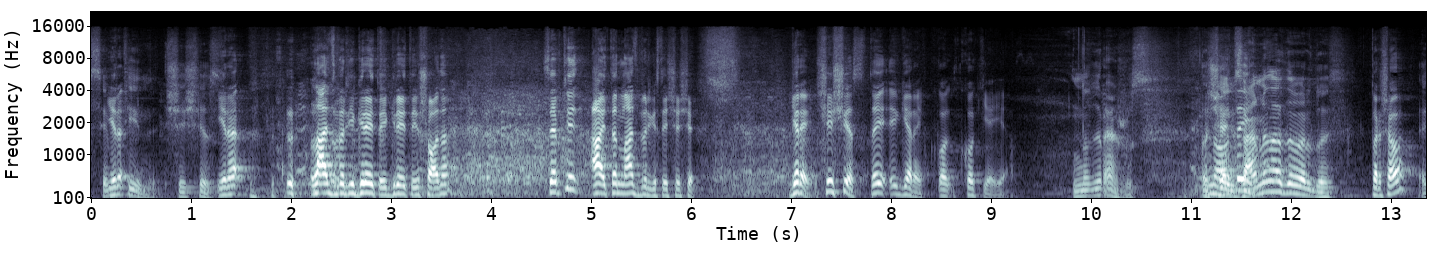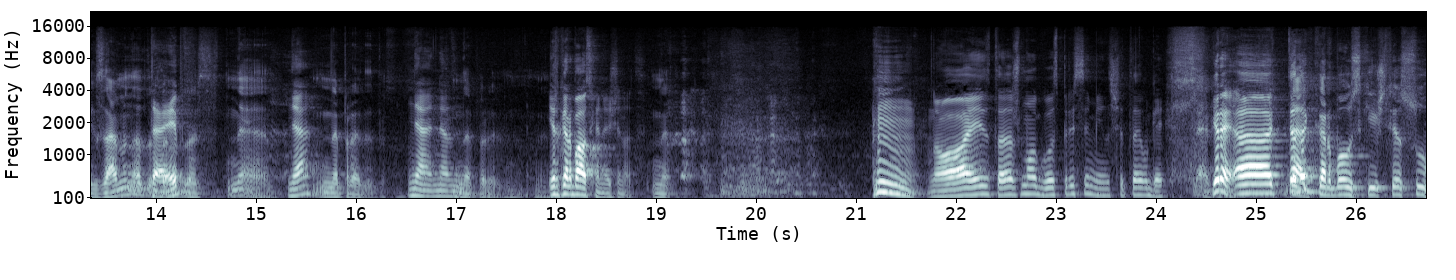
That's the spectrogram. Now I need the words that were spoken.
Septyni, šešis. Yra. Landsbergį greitai, greitai iš šono. Septyni. Ai, ten Landsbergis tai šeši. Gerai, šešis. Tai gerai, ko, kokie jie? Nu, gražus. O Nu, čia tai- egzaminą dabar duos? Prašau? Egzaminą dabar Taip. duos? Ne. Ne? Nepradedu. Ne, ne. Nepradedu. Ir Karbauskio nežinot. Ne. Oi, tas žmogus prisimins šitą ilgai. Gerai, uh, tada... Tada Karbauskį iš tiesų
